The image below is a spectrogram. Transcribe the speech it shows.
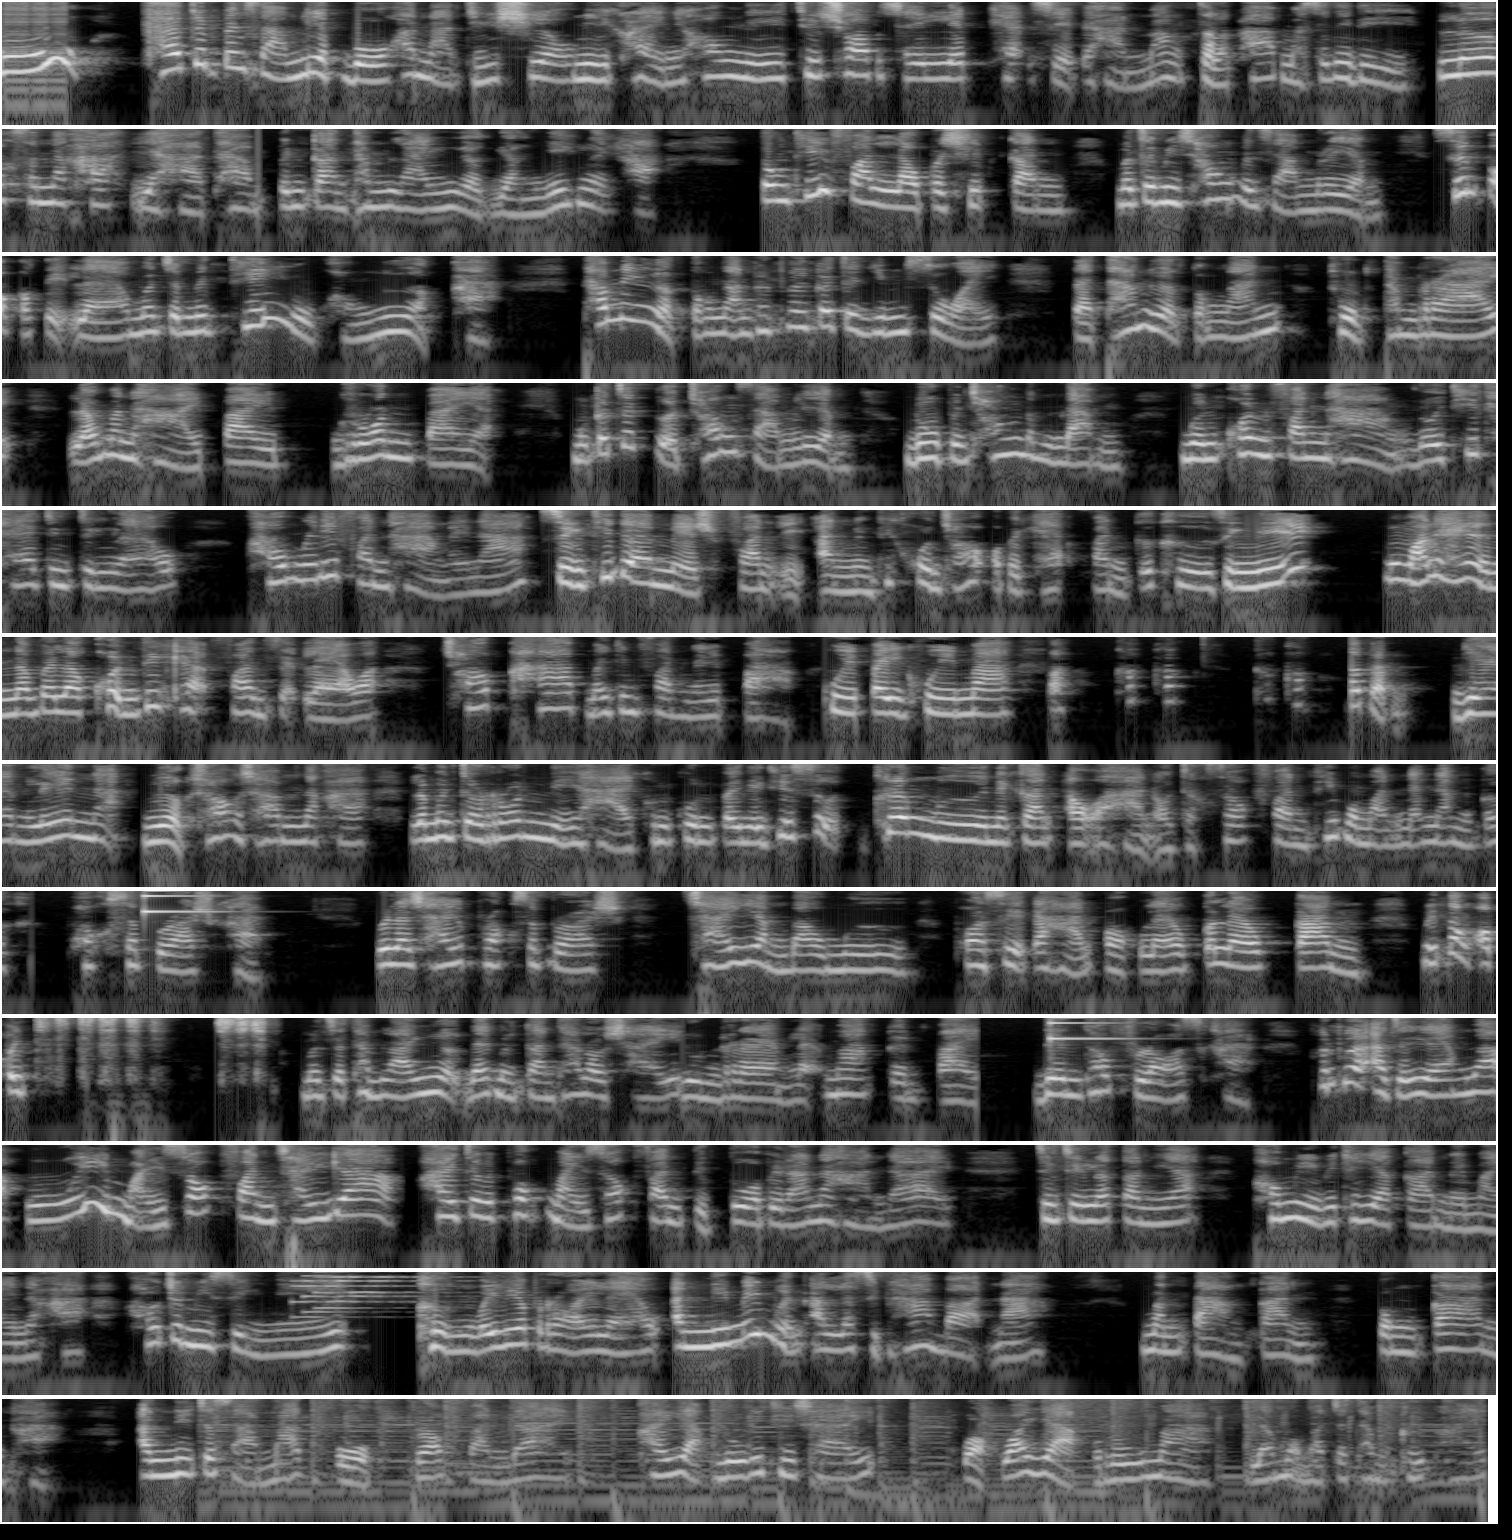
โอ้แค่จนเป็นสามเหลี่ยมโบขนาดนี้เชียว มีใครในห้องนี้ที่ชอบใช้เล็บแคะเศษอาหารมั่งสารภาพมาซะดีๆ เลิกซะนะคะ อย่าหาทำเป็นการทำลายเหงือกอย่างยิ่งเลยค่ะ ตรงที่ฟันเราประชิดกัน มันจะมีช่องเป็นสามเหลี่ยม ซึ่งปกติแล้วมันจะเป็นที่อยู่ของเหงือกค่ะ ถ้าไม่เหงือกตรงนั้นเพื่อนๆก็จะยิ้มสวย แต่ถ้าเหงือกตรงนั้นถูกทำร้าย แล้วมันหายไปร่นไปอะ มันก็จะเกิดช่องสามเหลี่ยม ดูเป็นช่องดำๆเหมือนคนฟันห่างโดยที่แท้จริง ๆ แล้ว เขาไม่ได้ฟันห่างเลยนะ สิ่งที่ damage ฟันอีกอันหนึ่งที่คนชอบเอาไปแคะฟันก็คือ สิ่งนี้มุมันเห็นนะเวลาคนที่แคะฟันเสร็จแล้วอะชอบคาบไม้จิ้มฟันในปาก คุยไปคุยมาคักคักคักคักก็แบบแยงเล่นน่ะเหงือกชอกช้ำนะคะ แล้วมันจะร่นหนีหายคุณๆไปในที่สุด เครื่องมือในการเอาอาหารออกจากซอกฟันที่มุมันแนะนำก็คือ Pox brush ค่ะ เวลาใช้ Prox brush ใช้อย่างเบามือ พอเศษอาหารออกแล้วก็แล้วกัน ไม่ต้องเอาไป มันจะทำร้ายเหงือกได้เหมือนกันถ้าเราใช้รุนแรงและมากเกินไป Dental floss ค่ะ เพื่อนๆอาจจะแย้งว่า อุ้ยไหมซอกฟันใช้ยาก ใครจะไปพกไหมซอกฟันติดตัวไปร้านอาหารได้ จริงๆ แล้วตอนนี้เขามีวิทยาการใหม่ ๆนะคะ เขาจะมีสิ่งนี้ขึงไว้เรียบร้อยแล้ว อันนี้ไม่เหมือนอันละ 15 บาทนะ มันต่างกันตรงก้านค่ะ อันนี้จะสามารถโอบรอบฟันได้ ใครอยากรู้วิธีใช้ บอกว่าอยากรู้มา แล้วหมอมาจะทำคลิปให้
